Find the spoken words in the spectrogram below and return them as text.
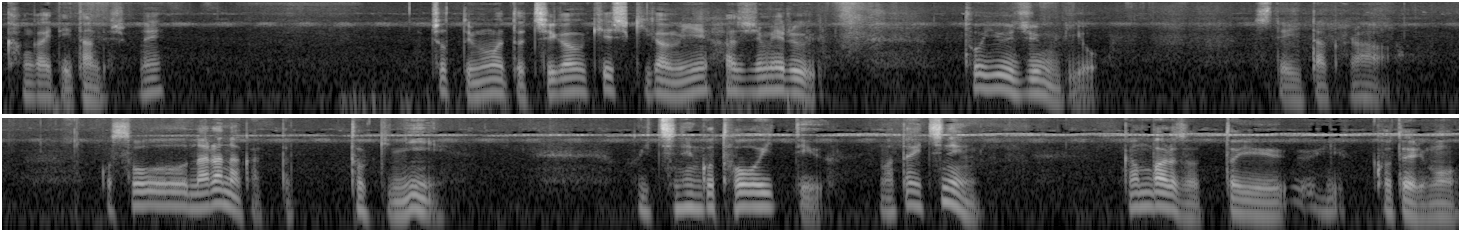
ー、考えていたんでしょうね。ちょっと今までと違う景色が見え始めるという準備をしていたからこうそうならなかった時に1年後遠いっていうまた1年頑張るぞということよりも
